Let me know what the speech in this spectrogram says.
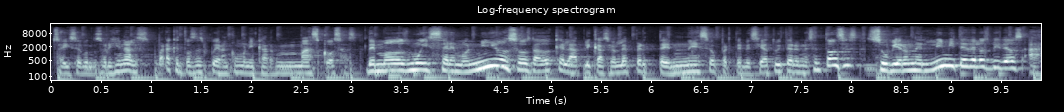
seis segundos originales para que entonces pudieran comunicar más cosas de modos muy ceremoniosos, dado que la aplicación le pertenece o pertenecía a Twitter en ese entonces. Subieron el límite de los videos a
